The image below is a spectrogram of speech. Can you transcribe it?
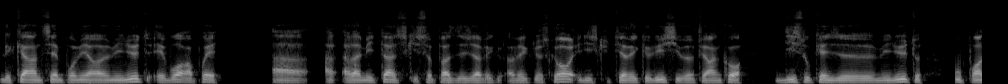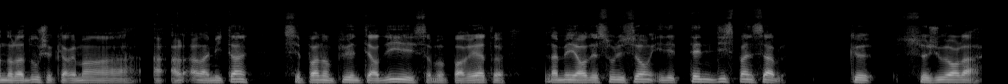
les 45 premières minutes et voir après à, la mi-temps ce qui se passe déjà avec, le score et discuter avec lui s'il veut faire encore 10 ou 15 minutes ou prendre la douche carrément à, la mi-temps. C'est pas non plus interdit ça me paraît être la meilleure des solutions. Il est indispensable que ce joueur-là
